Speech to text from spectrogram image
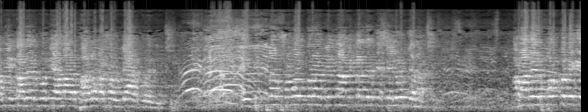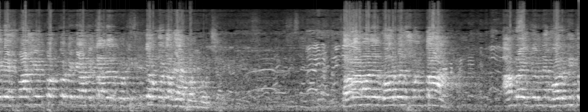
আমি তাদের প্রতি আমার ভালোবাসা উজাড় করে দিচ্ছি। এই বিপ্লব সফল করার জন্য আমি তাদেরকে সেলুট জানাচ্ছি। আমাদের পক্ষ থেকে দেশবাসীর পক্ষ থেকে আমি তাদের প্রতি কৃতজ্ঞতা জ্ঞাপন করছি। তারা আমাদের গর্বের সন্তান। আমরা এই জন্য গর্বিত।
